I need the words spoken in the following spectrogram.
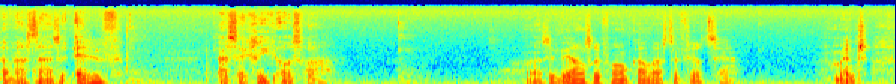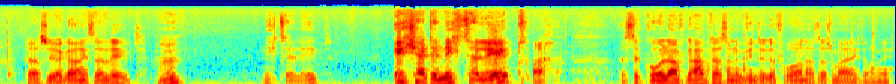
Da warst du also elf, als der Krieg aus war. Als die Währungsreform kam, warst du 14. Mensch, da hast du ja gar nichts erlebt. Hm? Nichts erlebt? Ich hätte nichts erlebt? Ach, dass du Kohldampf gehabt hast und im Winter gefroren hast, das meine ich doch nicht.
